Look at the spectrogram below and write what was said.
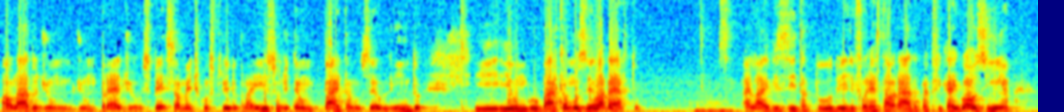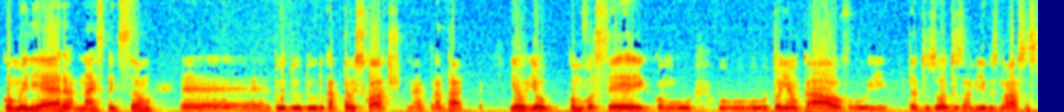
ao lado de um, de um prédio especialmente construído para isso, onde tem um baita museu lindo, e, e um, o barco é um museu aberto. Você vai lá e visita tudo, e ele foi restaurado para ficar igualzinho como ele era na expedição é, do, do, do, do, capitão Scott né, para a Antártica. E eu, eu, como você, como o, o, o Tonhão Calvo e tantos outros amigos nossos,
